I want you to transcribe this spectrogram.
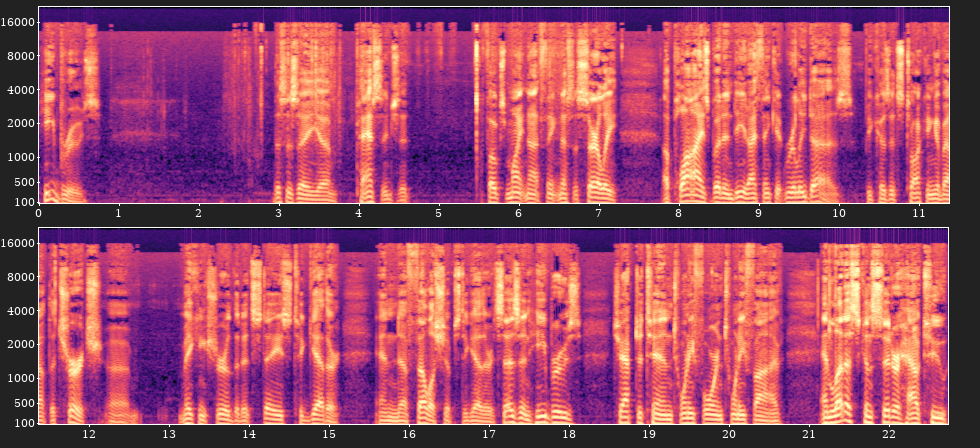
Hebrews. This is a uh, passage that folks might not think necessarily applies, but indeed I think it really does because it's talking about the church uh, making sure that it stays together and uh, fellowships together. It says in Hebrews chapter 10, 24 and 25, and let us consider how to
